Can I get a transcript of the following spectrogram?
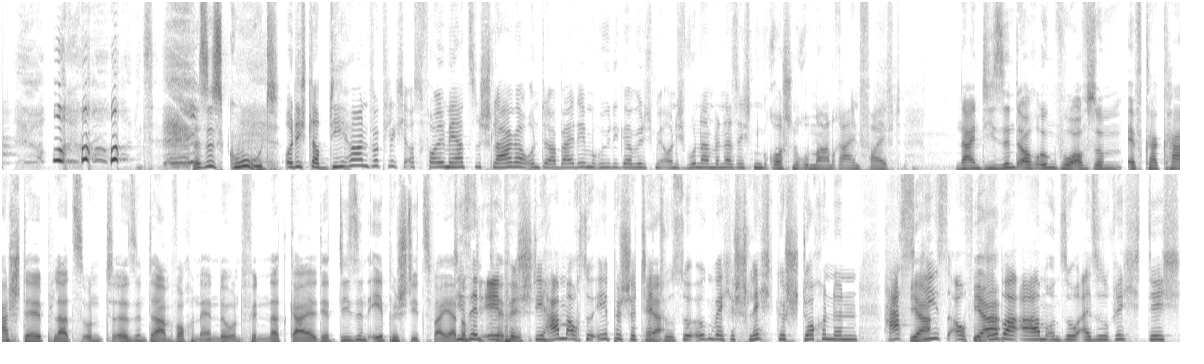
Das ist gut. Und ich glaube, die hören wirklich aus vollem Herzen Schlager. Und da bei dem Rüdiger würde ich mir auch nicht wundern, wenn er sich einen Groschenroman reinpfeift. Nein, die sind auch irgendwo auf so einem FKK-Stellplatz und äh, sind da am Wochenende und finden das geil. Die, die sind episch, die zwei. Ja, die doch, sind die episch. Die haben auch so epische Tattoos, so irgendwelche schlecht gestochenen Huskies auf dem Ja. Oberarm und so. Also richtig.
